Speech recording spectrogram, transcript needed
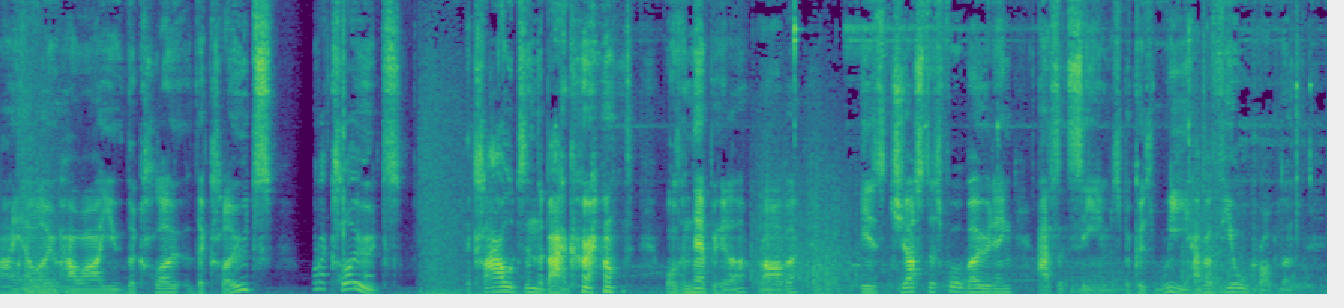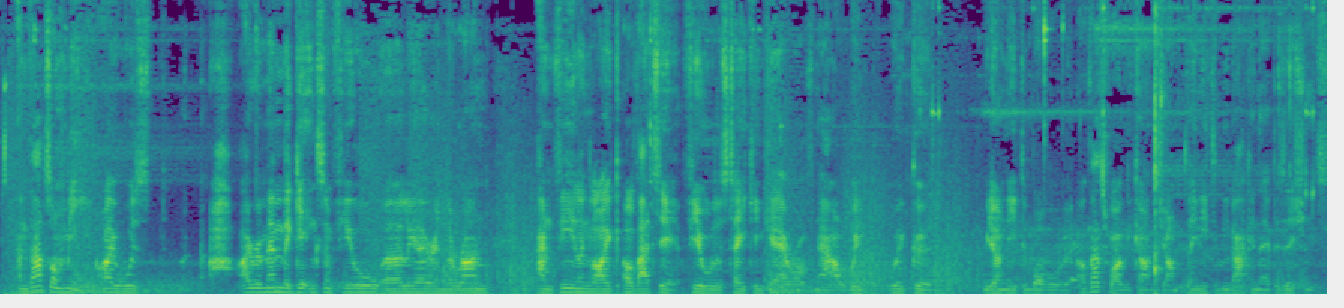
Hi, hello, how are you? The clo the clothes? What are clothes? The clouds in the background, or the nebula, rather, is just as foreboding as it seems because we have a fuel problem. And that's on me. I was. I remember getting some fuel earlier in the run and feeling like, oh, that's it. Fuel is taken care of now. We, we're good. We don't need to bother with it. Oh, that's why we can't jump. They need to be back in their positions.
